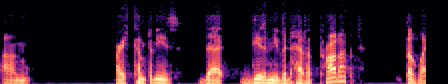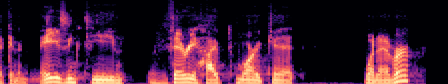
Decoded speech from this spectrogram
um, are companies that didn't even have a product but like an amazing team, very hyped market, whatever.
